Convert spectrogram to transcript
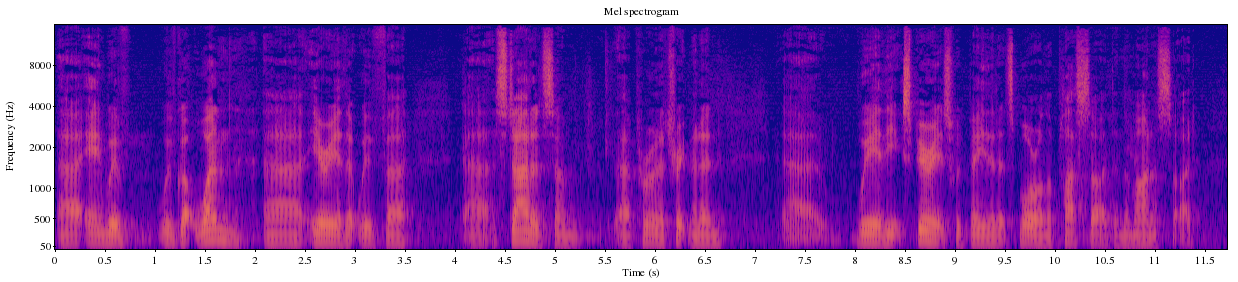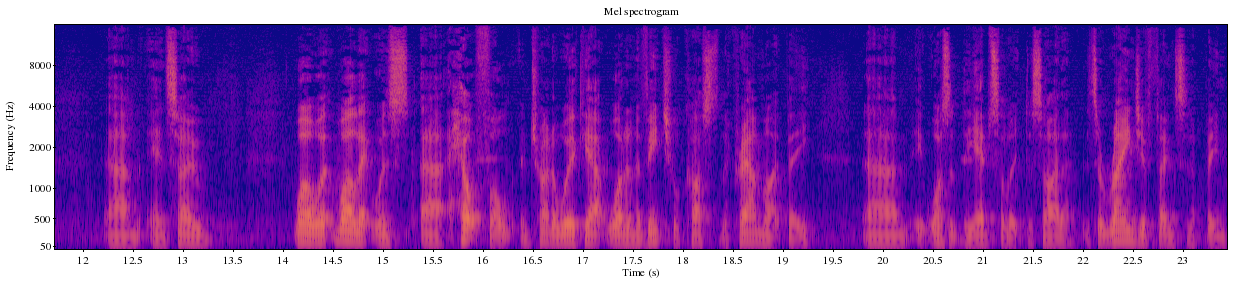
Uh, and we've, we've got one uh, area that we've uh, started some perimeter treatment in where the experience would be that it's more on the plus side than the minus side. Um, and so while, while that was helpful in trying to work out what an eventual cost to the Crown might be, um, it wasn't the absolute decider. It's a range of things that have been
